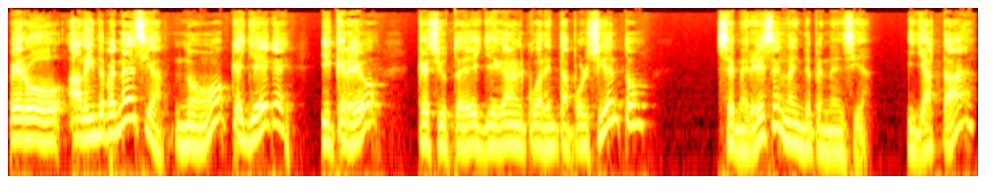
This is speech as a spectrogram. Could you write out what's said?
Pero a la independencia, no, que llegue. Y creo que si ustedes llegan al 40%, se merecen la independencia. Y ya está.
